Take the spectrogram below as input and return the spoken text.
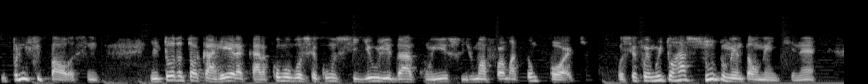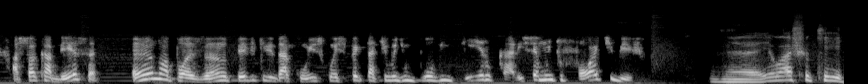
o principal, assim. Em toda a tua carreira, cara, como você conseguiu lidar com isso de uma forma tão forte? Você foi muito raçudo mentalmente, né? A sua cabeça, ano após ano, teve que lidar com isso, com a expectativa de um povo inteiro, cara. Isso é muito forte, bicho. É, eu acho que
